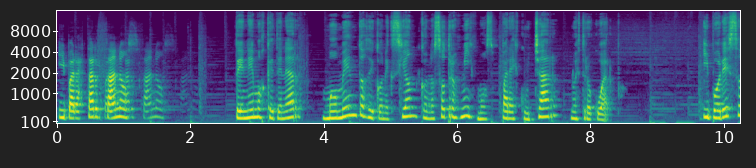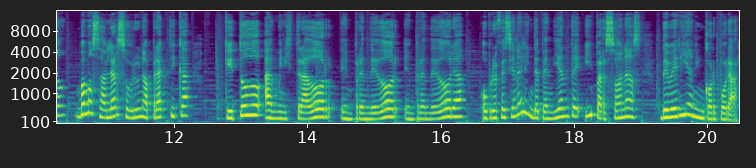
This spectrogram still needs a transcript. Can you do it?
Y para estar, sanos, sanos, tenemos que tener momentos de conexión con nosotros mismos para escuchar nuestro cuerpo. Y por eso vamos a hablar sobre una práctica que todo administrador, emprendedor, emprendedora o profesional independiente y personas deberían incorporar.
